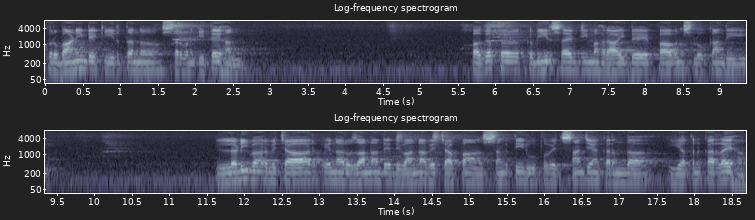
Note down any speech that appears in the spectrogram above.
ਗੁਰਬਾਣੀ ਦੇ ਕੀਰਤਨ ਸਰਵਣ ਕੀਤੇ ਹਨ। ਭਗਤ ਕਬੀਰ ਸਾਹਿਬ ਜੀ ਮਹਾਰਾਜ ਦੇ ਪਾਵਨ ਸ਼ਲੋਕਾਂ ਦੀ ਲੜੀਵਾਰ ਵਿਚਾਰ, ਇਹਨਾਂ ਰੋਜ਼ਾਨਾ ਦੇ ਦੀਵਾਨਾਂ ਵਿੱਚ ਆਪਾਂ ਸੰਗਤੀ ਰੂਪ ਵਿੱਚ ਸਾਂਝਿਆਂ ਕਰਨ ਦਾ ਯਤਨ ਕਰ ਰਹੇ ਹਾਂ।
